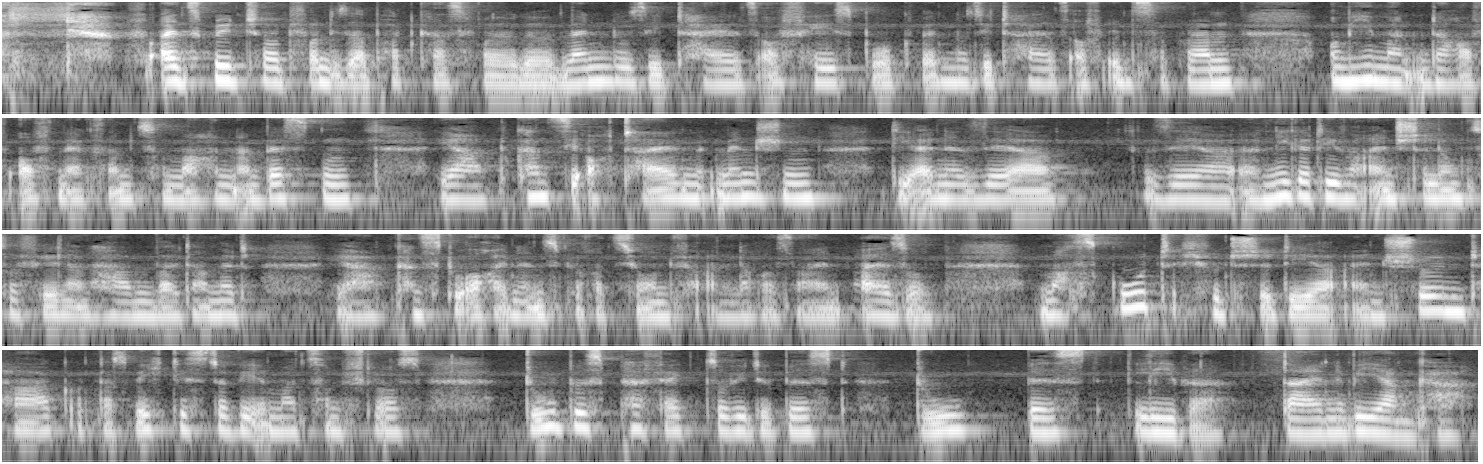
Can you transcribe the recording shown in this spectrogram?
ein Screenshot von dieser Podcast-Folge, wenn du sie teilst auf Facebook, wenn du sie teilst auf Instagram, um jemanden darauf aufmerksam zu machen. Am besten, ja, du kannst sie auch teilen mit Menschen, die eine sehr sehr äh, negative Einstellung zu Fehlern haben, weil damit ja, kannst du auch eine Inspiration für andere sein. Also mach's gut, ich wünsche dir einen schönen Tag und das Wichtigste wie immer zum Schluss, du bist perfekt, so wie du bist, du bist Liebe. Deine Bianca.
